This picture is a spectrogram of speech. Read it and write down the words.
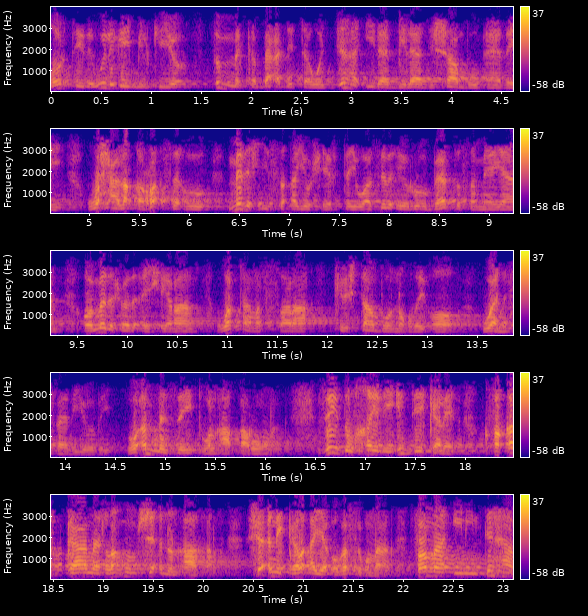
qoorteyda weligay milkiyo uma kabacdi tawajaha ilaa bilaadi shaam buu aaday. Waxalaqa ra'sahu madaxiisa ayuu xirtay waa sida ay ruhbaanta sameeyaan oo madaxooda ay xiraan watanasara kirishtaan buu noqday oo waa nasaaniyoobay waama zayd walaakharuuna zayd lkhayl intii kale faqad kaana lahum sha'nun aakhar. Sha'ni kale ayaa uga sugnaa famaa in intahaa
